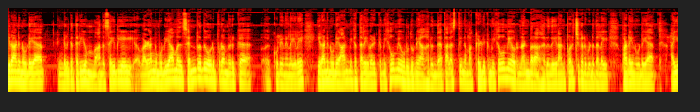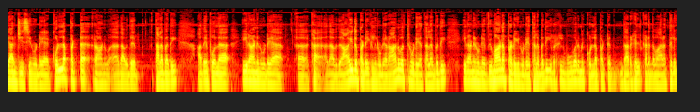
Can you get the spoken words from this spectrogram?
ஈரானினுடைய எங்களுக்கு தெரியும் அந்த செய்தியை வழங்க முடியாமல் சென்றது ஒரு புறம் இருக்க கூடிய நிலையிலே ஈரானினுடைய ஆன்மீக தலைவருக்கு மிகவுமே உறுதுணையாக இருந்த பலஸ்தீன மக்களுக்கு மிகவுமே ஒரு நண்பராக இருந்த ஈரான் புரட்சிகர விடுதலை படையினுடைய ஐஆர்ஜிசியினுடைய கொல்லப்பட்ட இராணுவ அதாவது தளபதி அதே போல் ஈரானினுடைய க அதாவது ஆயுதப்படைகளினுடைய இராணுவத்தினுடைய தளபதி ஈரானினுடைய விமானப்படையினுடைய தளபதி இவர்கள் மூவருமே கொல்லப்பட்டிருந்தார்கள் கடந்த வாரத்திலே.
